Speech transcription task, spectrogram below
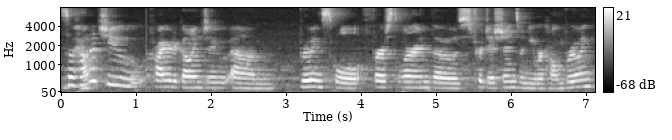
So how did you, prior to going to um, brewing school first learned those traditions when you were home brewing?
